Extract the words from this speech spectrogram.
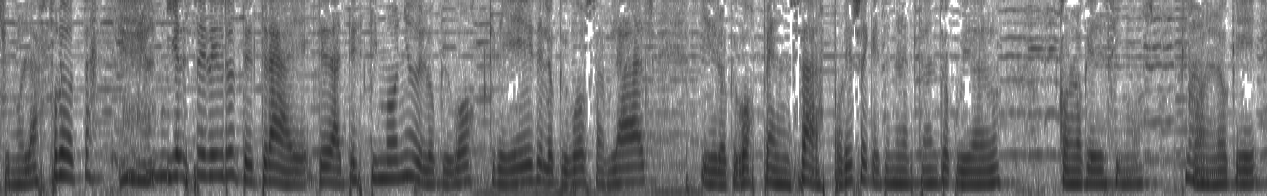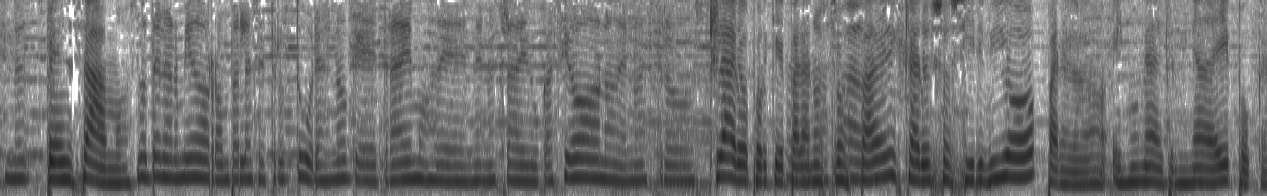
que uno la frota y el cerebro te trae, te da testimonio de lo que vos creés, de lo que vos hablás y de lo que vos pensás. Por eso hay que tener tanto cuidado con lo que decimos, Claro. con lo que No- pensamos. No tener miedo a romper las estructuras ¿no? que traemos de, de nuestra educación o de nuestros... Claro, porque para nuestros padres, claro, eso sirvió para en una determinada época,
